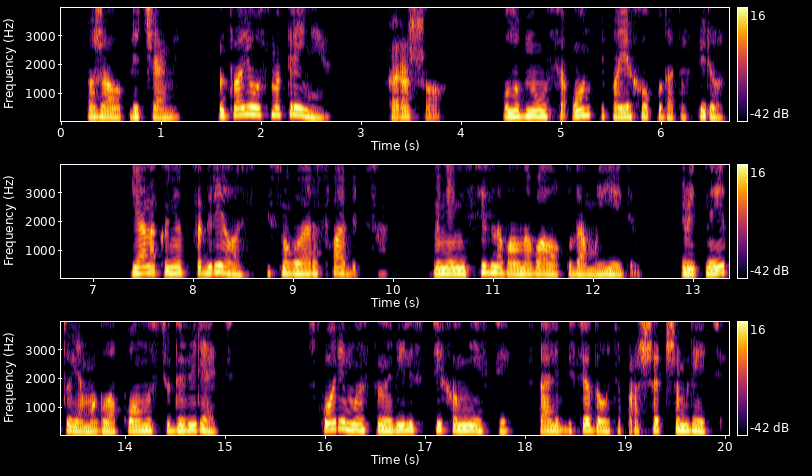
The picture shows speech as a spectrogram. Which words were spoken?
– пожала плечами. «На твое усмотрение». «Хорошо», – улыбнулся он и поехал куда-то вперед. Я, наконец, согрелась и смогла расслабиться. Меня не сильно волновало, куда мы едем, ведь Нейту я могла полностью доверять. Вскоре мы остановились в тихом месте и стали беседовать о прошедшем лете.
